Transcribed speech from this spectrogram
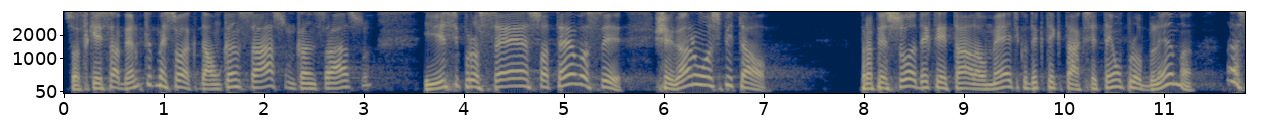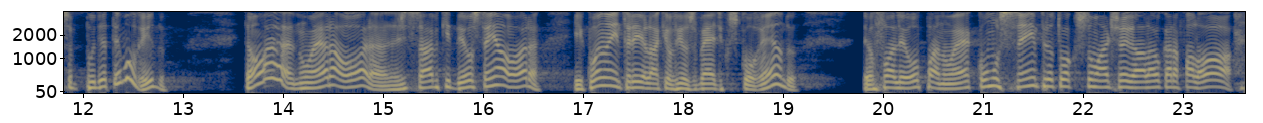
Só fiquei sabendo porque começou a dar um cansaço, um cansaço. E esse processo, até você chegar num hospital, para a pessoa detectar lá, o médico detectar que você tem um problema, ah, você podia ter morrido. Então, é, não era a hora. A gente sabe que Deus tem a hora. E quando eu entrei lá, que eu vi os médicos correndo, eu falei, opa, não é como sempre eu estou acostumado a chegar lá, o cara fala, ó, oh,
